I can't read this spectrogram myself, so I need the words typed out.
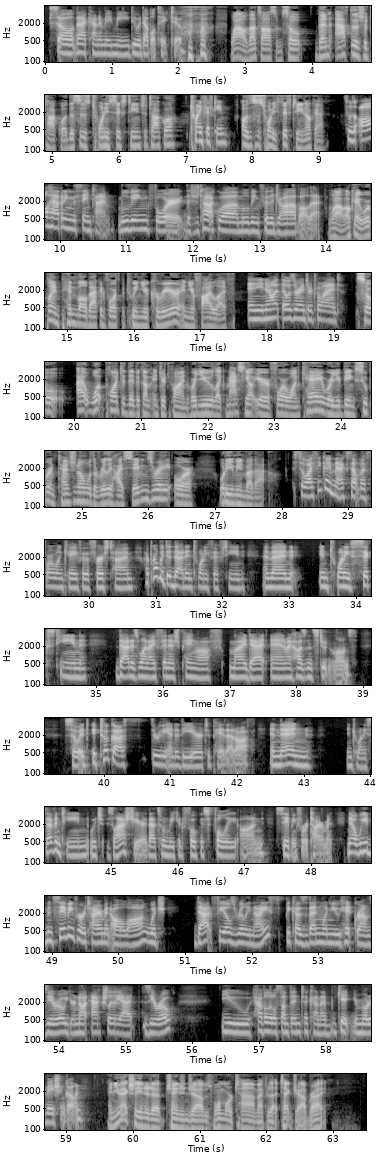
So that kind of made me do a double take too. wow, that's awesome. So then after the Chautauqua, this is 2016 Chautauqua? 2015. Oh, this is 2015. Okay. So it was all happening at the same time. Moving for the Chautauqua, moving for the job, all that. Wow. Okay, we're playing pinball back and forth between your career and your FI life. And you know what? Those are intertwined. So at what point did they become intertwined? Were you like maxing out your 401k? Were you being super intentional with a really high savings rate? Or what do you mean by that? So I think I maxed out my 401k for the first time. I probably did that in 2015. And then in 2016, that is when I finished paying off my debt and my husband's student loans. So it, it took us through the end of the year to pay that off. And then in 2017, which is last year, that's when we could focus fully on saving for retirement. Now, we had been saving for retirement all along, which that feels really nice because then when you hit ground zero, you're not actually at zero. You have a little something to kind of get your motivation going. And you actually ended up changing jobs one more time after that tech job, right?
